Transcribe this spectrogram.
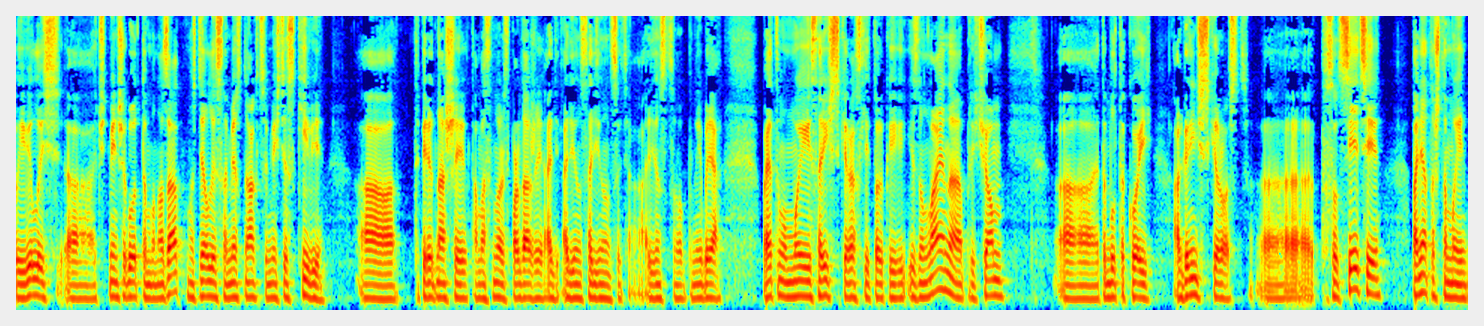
появилась э, чуть меньше года тому назад. Мы сделали совместную акцию вместе с Kiwi перед нашей там, основной распродажей 11.11, 11 ноября. Поэтому мы исторически росли только из онлайна, причем э, это был такой органический рост. Э, соцсети, понятно, что мы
